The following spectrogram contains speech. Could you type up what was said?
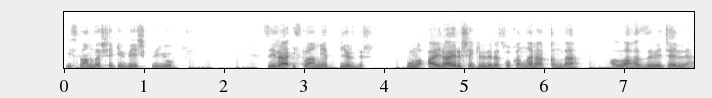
İslam'da şekil değişikliği yoktur. Zira İslamiyet birdir. Bunu ayrı ayrı şekillere sokanlar hakkında Allah Azze ve Celle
